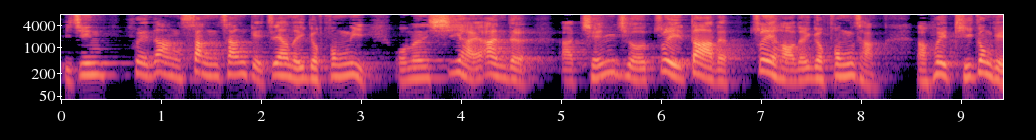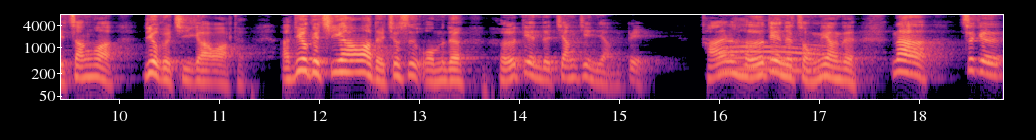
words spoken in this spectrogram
已经会让上苍给这样的一个风力，我们西海岸的啊全球最大的最好的一个风场啊，会提供给彰化六个吉瓦特啊，六个吉瓦特就是我们的核电的将近两倍，含核电的总量的。那这个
